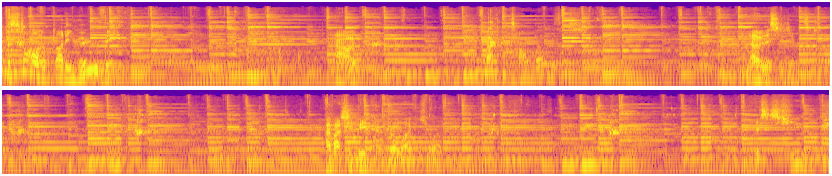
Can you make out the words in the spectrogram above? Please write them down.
Like the start of a bloody movie. Now I'm back in Talmberg, is this? No, this is Ipswich. I've actually been here in real life as well. This is huge.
